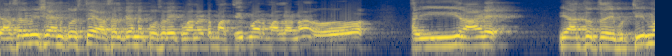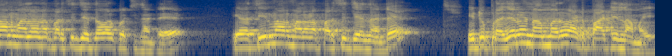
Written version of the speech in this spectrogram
ఈ అసలు విషయానికి వస్తే అసలుకైనా కుసలేకు అన్నట్టు మా తీర్మానం మల్లన్న ఓ తయ్యనాడే ఇక అంత ఇప్పుడు తీర్మానం మల్లన్న పరిస్థితి ఎంతవరకు వచ్చిందంటే ఇక తీర్మానం మల్లన్న పరిస్థితి ఏంటంటే ఇటు ప్రజలు నమ్మరు అటు పార్టీలు నమ్మాయి.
